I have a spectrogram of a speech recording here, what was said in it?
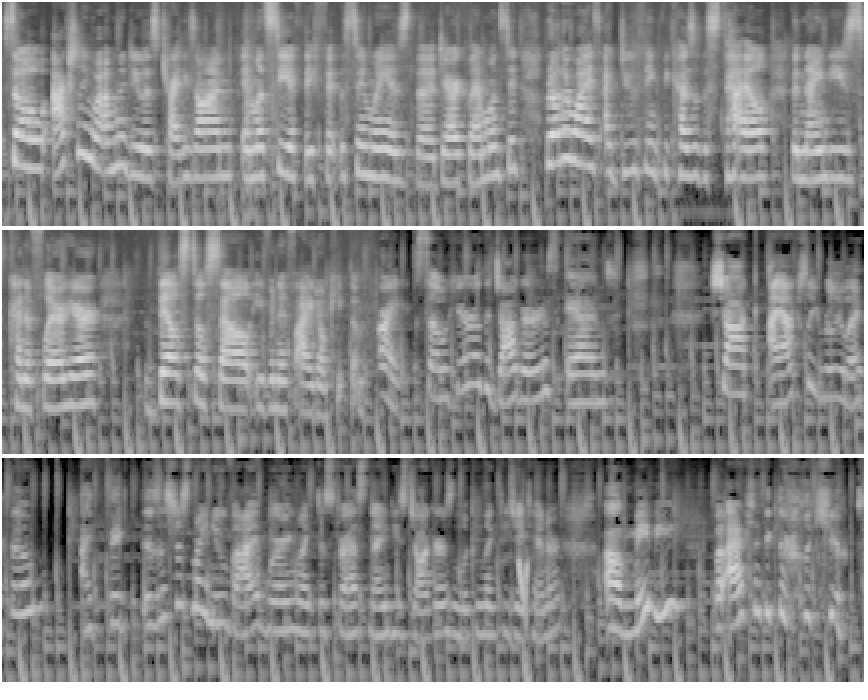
So actually what I'm gonna do is try these on and let's see if they fit the same way as the Derek Lam ones did. But otherwise I do think because of the style, the 90s kind of flair here, they'll still sell even if I don't keep them. All right, so here are the joggers and shock, I actually really like them. I think, is this just my new vibe, wearing like distressed 90s joggers and looking like DJ Tanner? Um, maybe, but I actually think they're really cute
